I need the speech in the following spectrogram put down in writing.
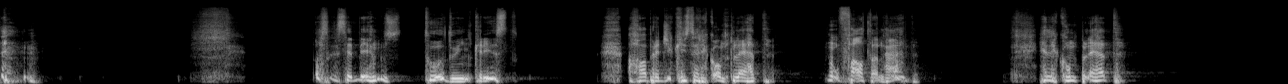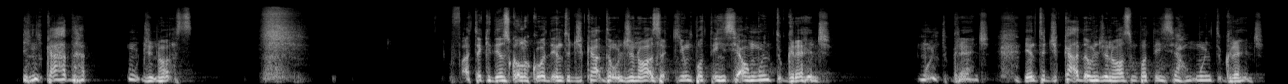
Nós recebemos tudo em Cristo. A obra de Cristo é completa. Não falta nada. Ela é completa em cada um de nós. O fato é que Deus colocou dentro de cada um de nós aqui um potencial muito grande. Muito grande. Dentro de cada um de nós um potencial muito grande.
